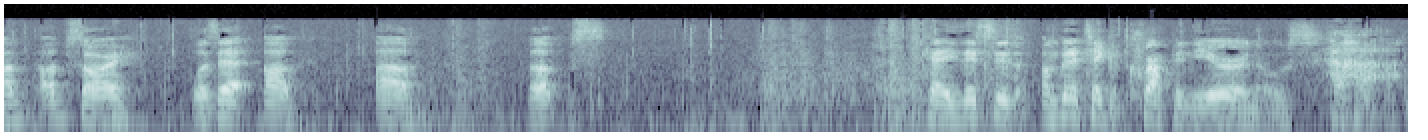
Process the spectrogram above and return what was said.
I'm I'm sorry. Was it? Oh, oh, oops. Okay, this is. I'm gonna take a crap in the urinals. Haha.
